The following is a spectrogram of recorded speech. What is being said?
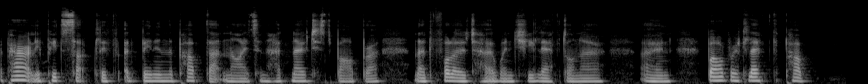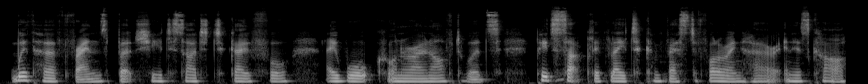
Apparently, Peter Sutcliffe had been in the pub that night and had noticed Barbara and had followed her when she left on her own. Barbara had left the pub with her friends, but she had decided to go for a walk on her own afterwards. Peter Sutcliffe later confessed to following her in his car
